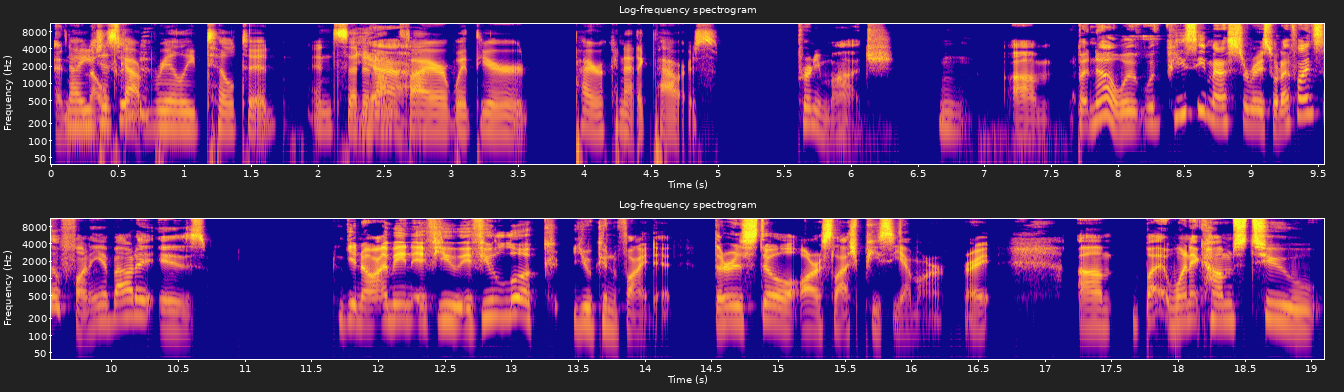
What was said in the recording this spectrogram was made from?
And no, you just got really tilted and set it Yeah. on fire with your pyrokinetic powers. pretty much. Hmm. Um, but no, with, with PC Master Race, what I find so funny about it is, you know, I mean, if you if you look, you can find it. There is still r slash PCMR, right? Um, but when it comes to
